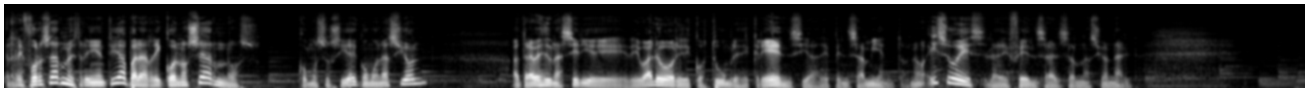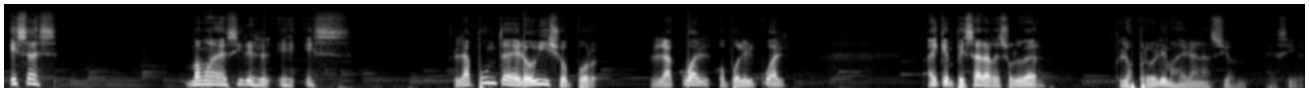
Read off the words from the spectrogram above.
reforzar nuestra identidad, para reconocernos como sociedad y como nación a través de una serie de, valores, de costumbres, de creencias, de pensamientos. ¿no? Eso es la defensa del ser nacional. Esa es, vamos a decir, es, es, es la punta del ovillo por la cual o por el cual hay que empezar a resolver los problemas de la nación, es decir,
